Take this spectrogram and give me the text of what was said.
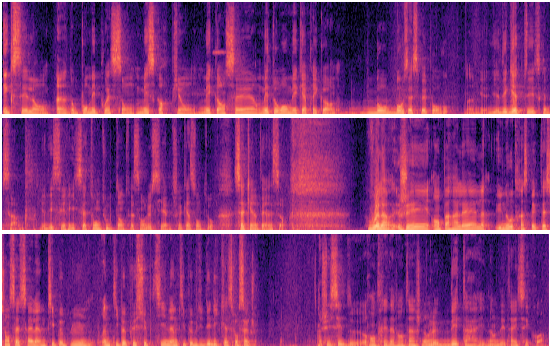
excellent. Hein. donc pour mes poissons, mes scorpions, mes cancers, mes taureaux, mes capricornes. Beaux, beaux aspects pour vous. Hein. Il y, a des gâtés, comme ça. il y a des séries, ça tourne tout le temps de façon le ciel, chacun son tour. Ça qui est intéressant. Voilà, j'ai en parallèle une autre aspectation, celle-ci est un petit, peu plus, un petit peu plus subtile, un petit peu plus délicate, c'est pour ça que j'essaie de rentrer davantage dans le détail. Dans le détail, c'est quoi?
